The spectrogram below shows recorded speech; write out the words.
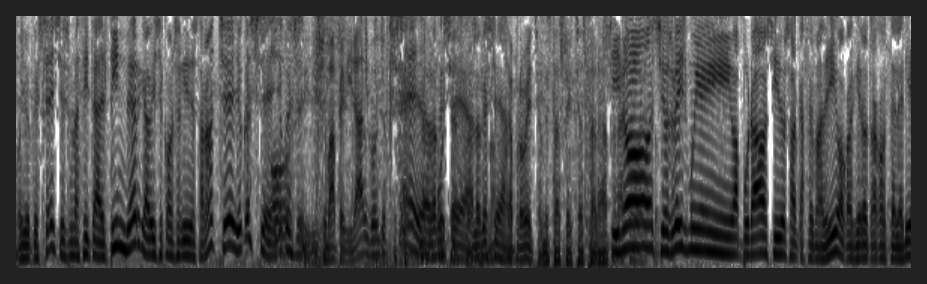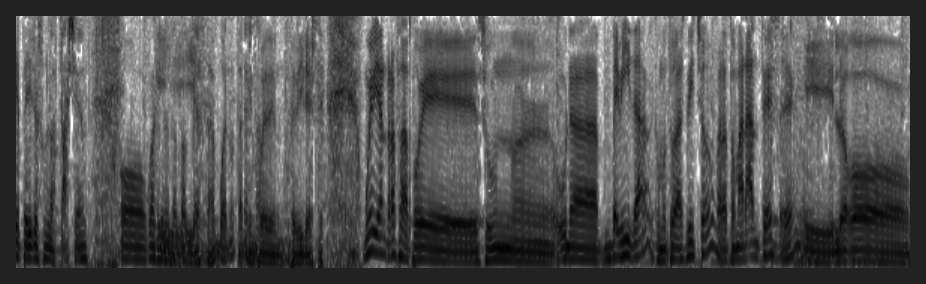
o yo qué sé, si es una cita del Tinder que habéis conseguido esta noche, yo qué sé, yo o qué sé. si se va a pedir algo, yo qué sé. Eh, ¿no? lo que sea, cosas, lo que ¿no? sea. Se aprovechan estas fechas para. Si para no, si os veis muy apurados, iros al Café Madrid o cualquier otra coctelería y pediros un Love Passion o cualquier otro Y cóctel. ya está. Bueno, también está. pueden pedir este. Muy bien, Rafa, pues un, eh, una bebida, como tú has dicho, para tomar antes, ¿eh? y luego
